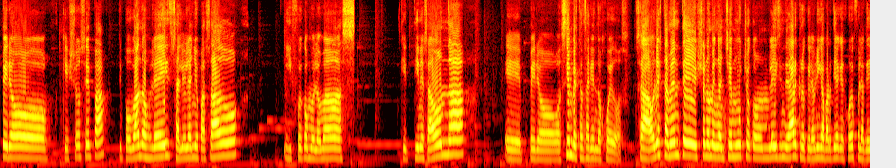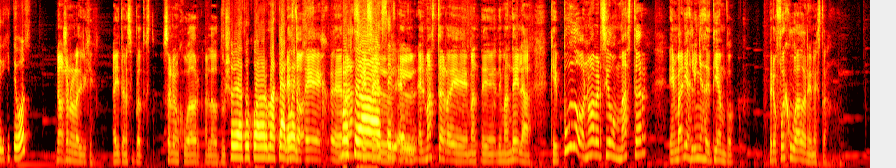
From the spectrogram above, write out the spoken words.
pero que yo sepa, tipo Band of Blades salió el año pasado y fue como lo más que tiene esa onda. eh, pero siempre están saliendo juegos. O sea, honestamente, yo no me enganché mucho con Blazing the Dark. Creo que la única partida que jugué fue la que dirigiste vos. No, yo no la dirigí. Ahí tenés el plot twist. Solo un jugador al lado tuyo. Solo un jugador más, claro, Esto, bueno. eh, eh, Raz es el, el- el, máster de, de- de Mandela, que pudo o no haber sido un máster en varias líneas de tiempo, pero fue jugador en esta.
